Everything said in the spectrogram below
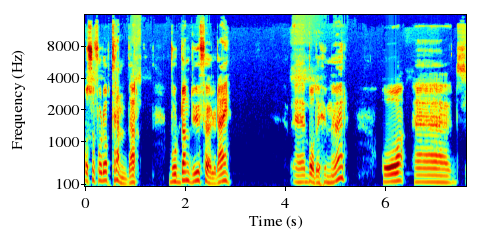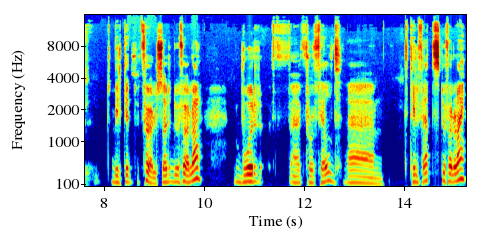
og så får du opp trender. Hvordan du føler deg, eh, både humør og eh, hvilke følelser du føler. Hvor eh, fulfilled, eh, tilfreds du føler deg.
